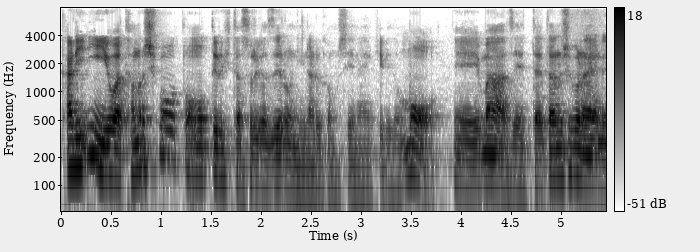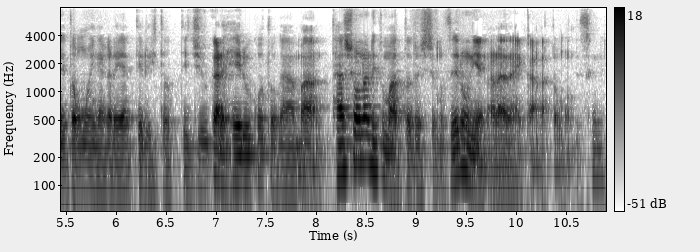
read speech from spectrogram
仮に要は楽しもうと思ってる人はそれがゼロになるかもしれないけれども、えーまあ絶対楽しくないよねと思いながらやってる人って10から減ることがまあ多少なりともあったとしてもゼロにはならないかなと思うんですよね。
